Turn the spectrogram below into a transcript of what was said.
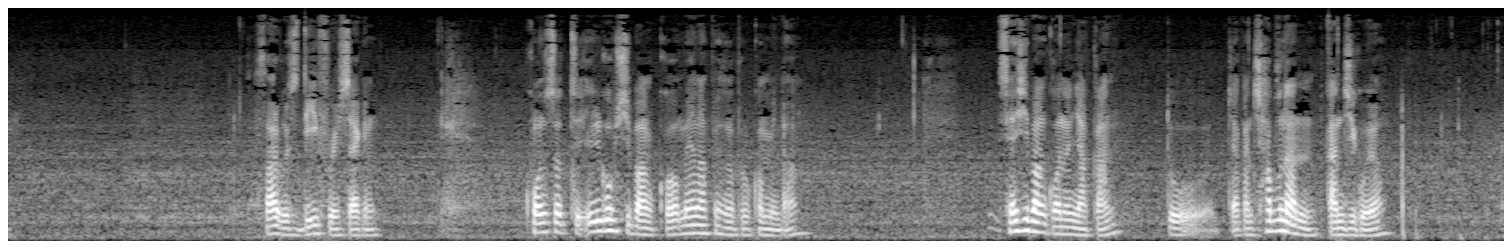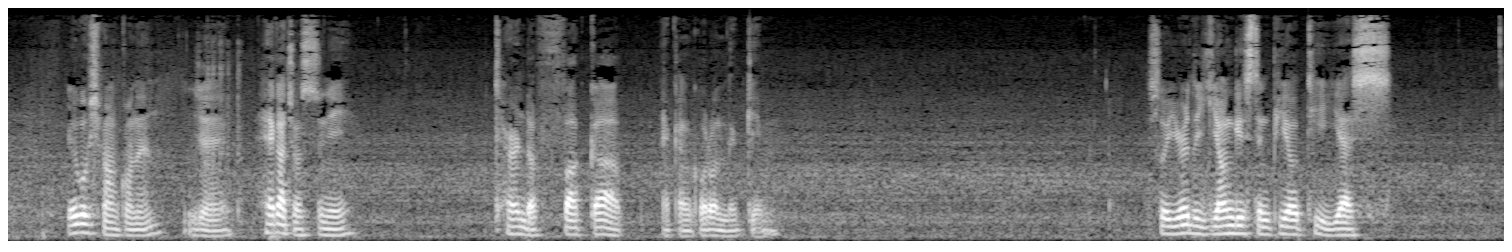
Thought it was D for a second. 콘서트 7시 반 거 맨 앞에서 볼 겁니다. 3시 반 거는 약간 또 약간 차분한 간지고요. 7시 반 거는 이제 해가 졌으니 turn the fuck up 약간 그런 느낌. So you're the youngest in POT, yes.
